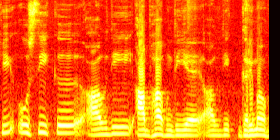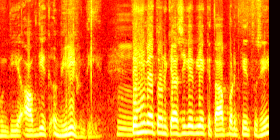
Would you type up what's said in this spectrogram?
ਕਿ ਉਸ ਦੀ ਇੱਕ ਆਪਦੀ ਆਭਾ ਹੁੰਦੀ ਹੈ ਆਪਦੀ ਇੱਕ ਗਰਿਮਾ ਹੁੰਦੀ ਹੈ ਆਪਦੀ ਇੱਕ ਅਮੀਰੀ ਹੁੰਦੀ ਹੈ। ਤੇ ਹੀ ਮੈਂ ਤੁਹਾਨੂੰ ਕਿਹਾ ਸੀਗਾ ਵੀ ਇਹ ਕਿਤਾਬ ਪੜ੍ਹ ਕੇ ਤੁਸੀਂ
